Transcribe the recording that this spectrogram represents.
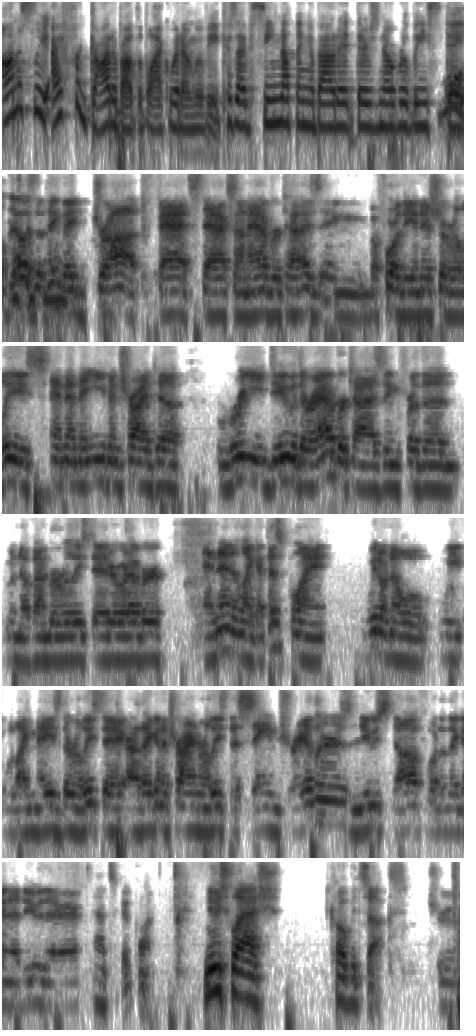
honestly, I forgot about the Black Widow movie because I've seen nothing about it. There's no release date. Well, that was the thing. They dropped fat stacks on advertising before the initial release, and then they even tried to redo their advertising for the November release date or whatever. And then, like at this point, we don't know. We like May's the release date. Are they going to try and release the same trailers, new stuff? What are they going to do there? That's a good point. Newsflash: COVID sucks. True.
